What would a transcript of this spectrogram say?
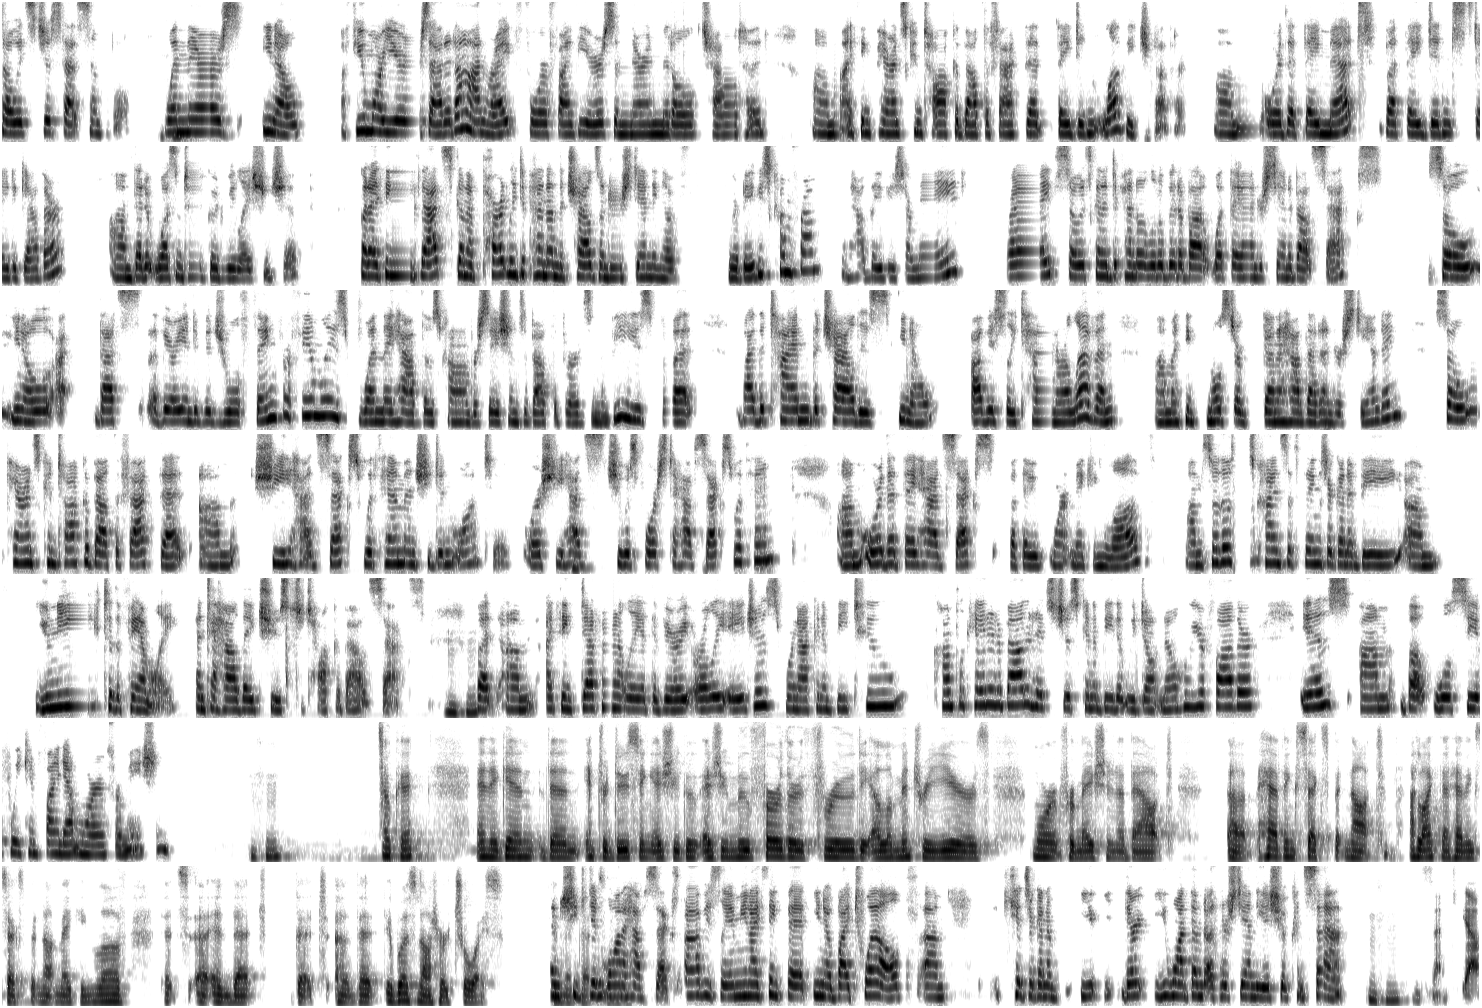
So it's just that simple. When mm-hmm. there's, you know, a few more years added on, right, four or five years, and they're in middle childhood, um, I think parents can talk about the fact that they didn't love each other, um, or that they met but they didn't stay together, um, that it wasn't a good relationship. But I think that's going to partly depend on the child's understanding of where babies come from and how babies are made, right? So it's going to depend a little bit about what they understand about sex. So, you know, that's a very individual thing for families when they have those conversations about the birds and the bees. But by the time the child is, you know, obviously 10 or 11, um, I think most are going to have that understanding. So parents can talk about the fact that um, she had sex with him and she didn't want to, or she had she was forced to have sex with him, um, or that they had sex but they weren't making love. Um, so those kinds of things are going to be um, unique to the family and to how they choose to talk about sex. Mm-hmm. But um, I think definitely at the very early ages, we're not going to be too complicated about it. It's just going to be that we don't know who your father is, um, but we'll see if we can find out more information. Mm-hmm. Okay. And again, then introducing as you go as you move further through the elementary years, more information about uh, having sex but not. I like that having sex but not making love. That's uh, and that that uh, that it was not her choice and she didn't want to have sex obviously i mean i think that you know by 12 um, kids are going to you you want them to understand the issue of consent. Mm-hmm. consent yeah.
